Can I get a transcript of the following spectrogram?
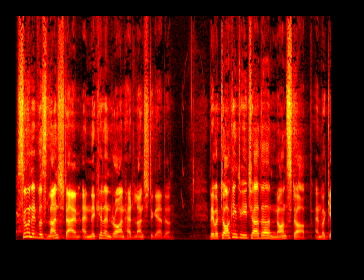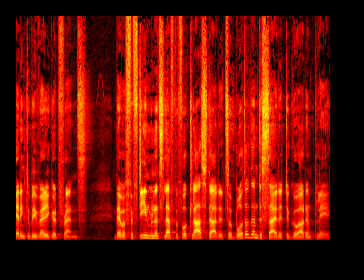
Soon it was lunchtime, and Nikhil and Ron had lunch together. They were talking to each other nonstop and were getting to be very good friends. There were 15 minutes left before class started, so both of them decided to go out and play.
